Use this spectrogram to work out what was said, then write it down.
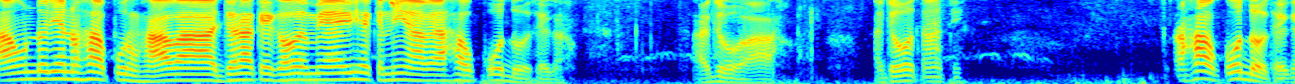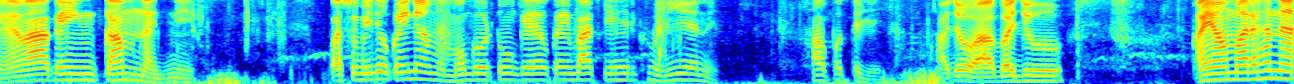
આ ઉંડરિયાનો હા, પૂરું. આવા જરા કંઈક હવે મેં આવી છે કે નહીં આવે, આ હાવ કોદો છે આ જો આ. જો ત્યાંથી. આ હાવ કોદો થઈ ગયા આ કંઈ કામના જ નહીં. પાછું બીજું કંઈ નહીં, આમાં મગોટું કે કંઈ બાકી હેરખું રીએ નહીં. હા પતી જાય આ જો આ બાજુ. અહીંયા અમારે છે ને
